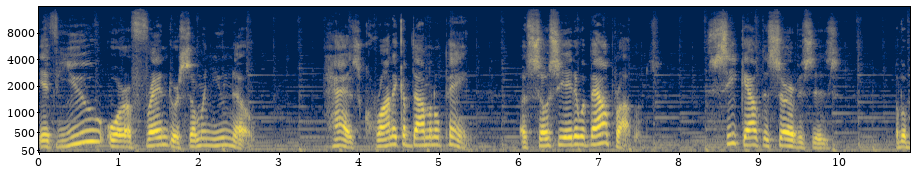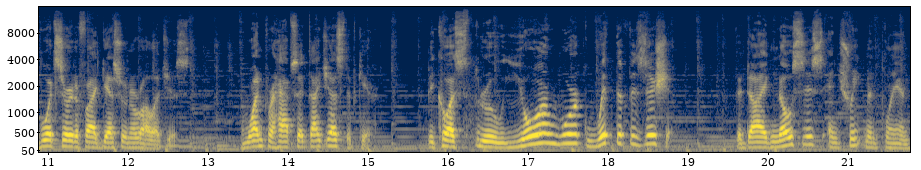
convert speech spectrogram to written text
if you or a friend or someone you know has chronic abdominal pain associated with bowel problems, seek out the services of a board certified gastroenterologist, one perhaps at digestive care. Because through your work with the physician, the diagnosis and treatment plan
